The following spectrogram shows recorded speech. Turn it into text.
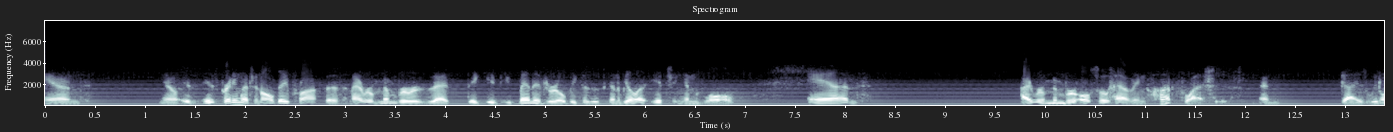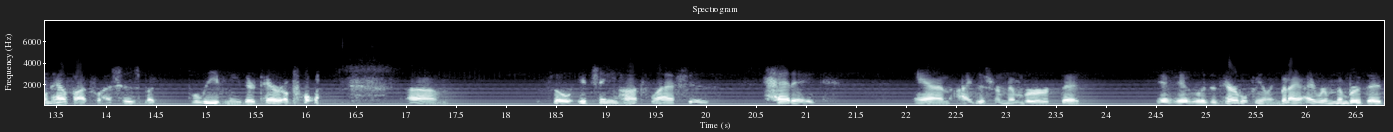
and you know, it, it's pretty much an all day process. And I remember that they give you Benadryl because it's going to be a lot of itching involved. And I remember also having hot flashes. And guys, we don't have hot flashes, but believe me, they're terrible. um, so itching, hot flashes, headache, and I just remember that it, it was a terrible feeling. But I, I remember that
